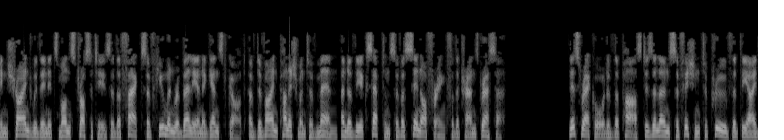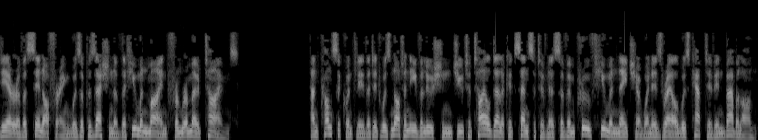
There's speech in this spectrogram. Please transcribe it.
Enshrined within its monstrosities are the facts of human rebellion against God, of divine punishment of men, and of the acceptance of a sin offering for the transgressor. This record of the past is alone sufficient to prove that the idea of a sin offering was a possession of the human mind from remote times. And consequently that it was not an evolution due to tile delicate sensitiveness of improved human nature when Israel was captive in Babylon.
